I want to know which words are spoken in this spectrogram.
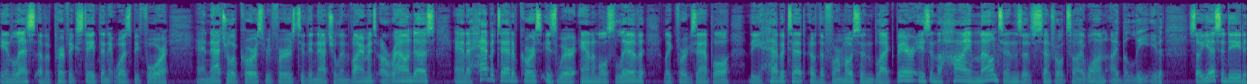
in less of a perfect state than it was before. And natural, of course, refers to the natural environment around us. And a habitat, of course, is where animals live. Like, for example, the habitat of the Formosan black bear is in the high mountains of central Taiwan, I believe. So, yes, indeed,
